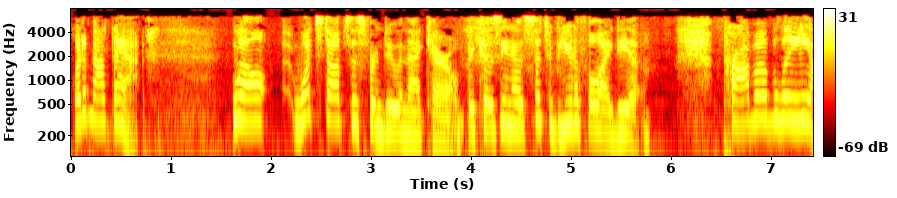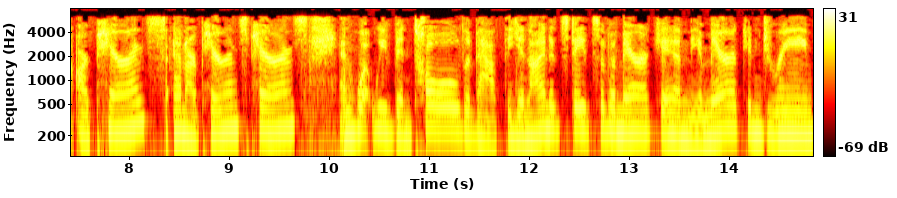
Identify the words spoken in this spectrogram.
what about that? Well, what stops us from doing that, Carol? Because, you know, it's such a beautiful idea. Probably our parents and our parents' parents, and what we've been told about the United States of America and the American dream,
